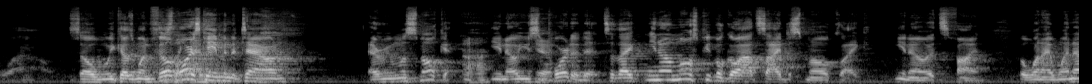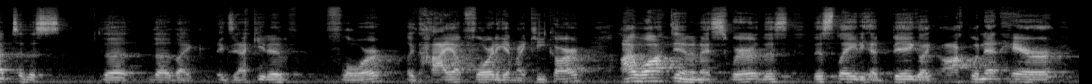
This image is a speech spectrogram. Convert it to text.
"Wow!" So because when Philip like Morris came into town, everyone was smoking. Uh-huh. You know, you Yeah. supported it. So like, you know, most people go outside to smoke, like, you know, it's fine. But when I went up to this the the like executive floor, like the high up floor to get my key card, I walked in and I swear this this lady had big like aquanet hair,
